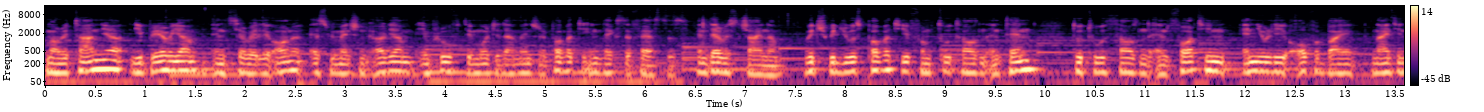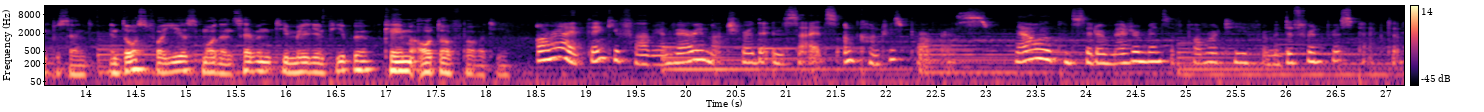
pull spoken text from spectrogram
Mauritania, Liberia and Sierra Leone, as we mentioned earlier, improved the multidimensional poverty index the fastest. And there is China, which reduced poverty from 2010 to 2014 annually over by 19%. In those four years, more than 70 million people came out of poverty. Alright, thank you Fabian very much for the insights on countries' progress. Now we'll consider measurements of poverty from a different perspective.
